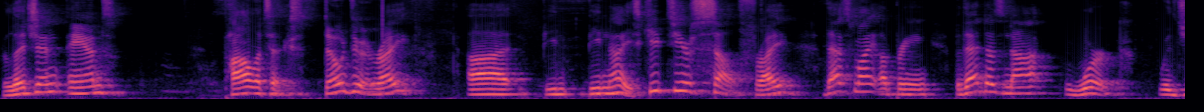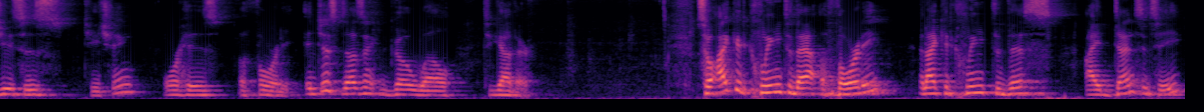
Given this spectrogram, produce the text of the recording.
religion and politics. Don't do it, right? Uh, be, be nice. Keep to yourself, right? That's my upbringing, But that does not work with Jesus' teaching or his authority. It just doesn't go well together. So I could cling to that authority and I could cling to this identity,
